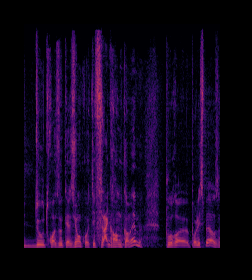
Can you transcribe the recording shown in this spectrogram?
deux ou trois occasions qui ont été flagrantes quand même pour, euh, pour les Spurs.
